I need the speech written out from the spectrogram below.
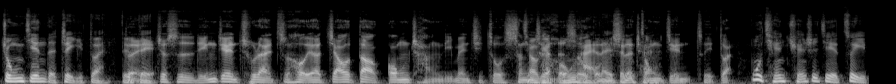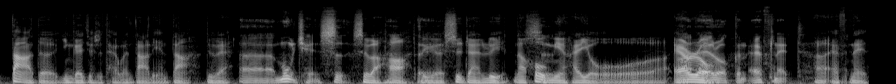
中间的这一段，对不对？就是零件出来之后，要交到工厂里面去做生产，交给红海来生产。中间这一段，目前全世界最大的应该就是台湾大连大，对不对？呃，目前是是吧？哈，这个市占率，那后面还有 Arrow 跟 Fnet 啊，Fnet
